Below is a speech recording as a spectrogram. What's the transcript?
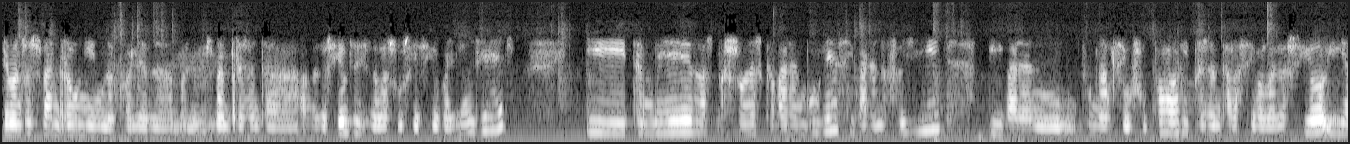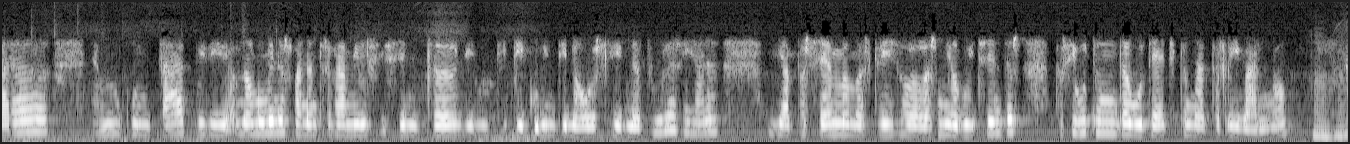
Llavors es van reunir una colla de... Bueno, es van presentar al·legacions des de l'associació Vall del Gès i també les persones que varen voler s'hi varen afegir i varen donar el seu suport i presentar la seva al·legació i ara hem comptat, vull dir, en el moment es van entregar 1.620 i pico, 29 signatures i ara ja passem amb escreix a les 1.800, que ha sigut un degoteig que ha anat arribant, no? Uh -huh.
